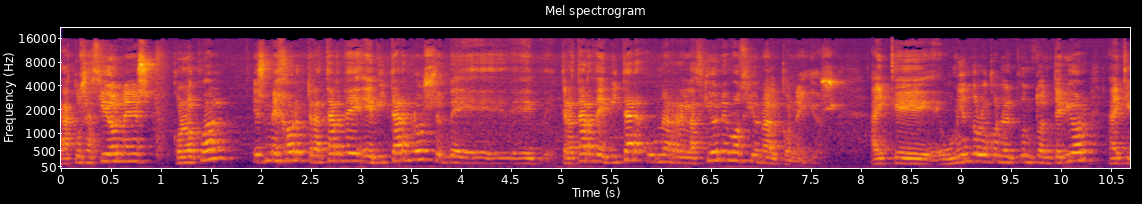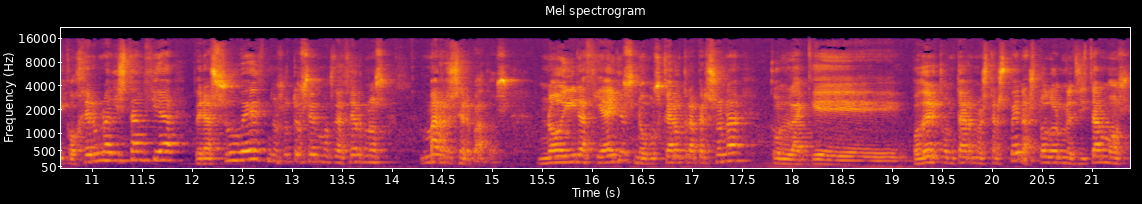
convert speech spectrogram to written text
acusaciones, con lo cual es mejor tratar de evitarlos, tratar de evitar una relación emocional con ellos. Hay que, uniéndolo con el punto anterior, hay que coger una distancia, pero a su vez nosotros hemos de hacernos más reservados. No ir hacia ellos, sino buscar otra persona con la que poder contar nuestras penas. Todos necesitamos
